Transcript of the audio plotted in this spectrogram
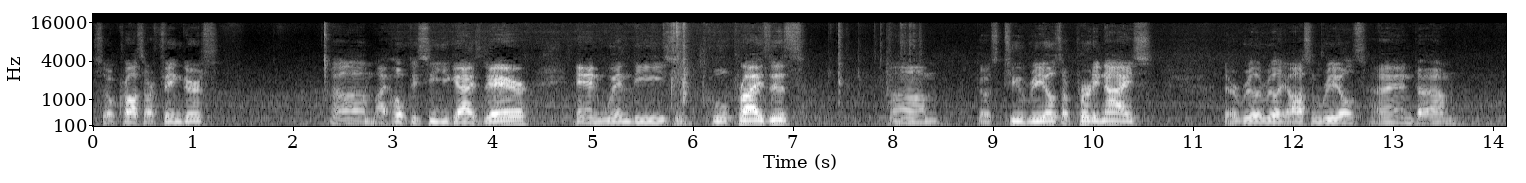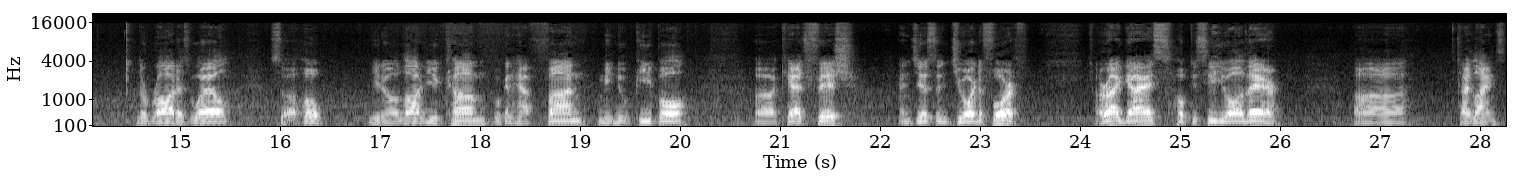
So cross our fingers. Um, I hope to see you guys there and win these cool prizes. Um, those two reels are pretty nice. They're really, really awesome reels. And um, the rod as well. So I hope, you know, a lot of you come. We're going to have fun, meet new people, uh, catch fish and just enjoy the fourth. All right, guys. Hope to see you all there. Uh, tight lines.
